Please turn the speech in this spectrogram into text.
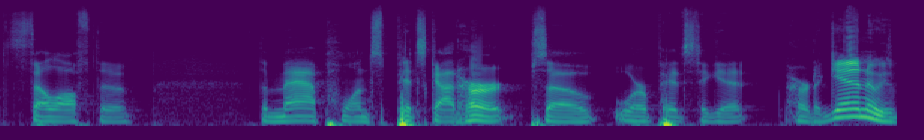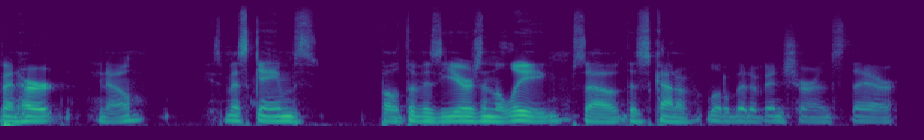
fell off the the map once Pitts got hurt. So were Pitts to get hurt again, who's been hurt, you know, he's missed games both of his years in the league. So this is kind of a little bit of insurance there.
